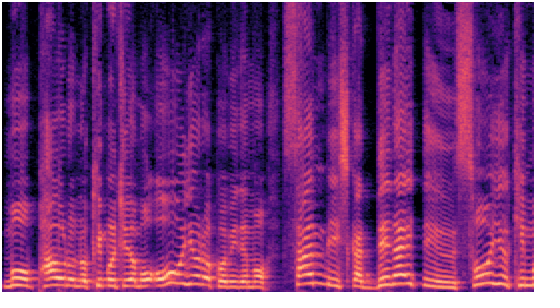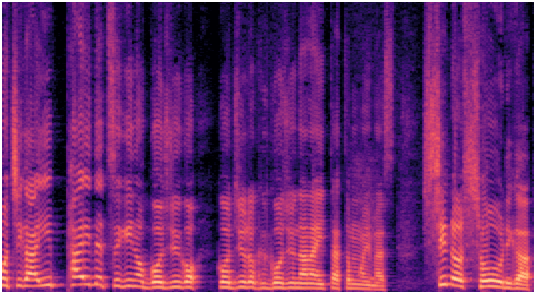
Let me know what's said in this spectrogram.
もうパウロの気持ちはもう大喜びでも賛美しか出ないっていう、そういう気持ちがいっぱいで次の55、56、57いったと思います。死の勝利が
